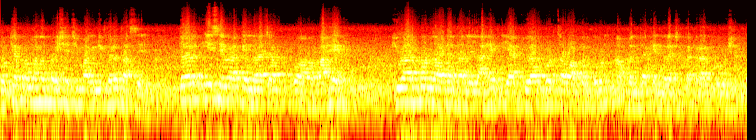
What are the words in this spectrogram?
मोठ्या प्रमाणात पैशाची मागणी करत असेल तर ई सेवा केंद्राच्या बाहेर क्यू आर कोड लावण्यात आलेला आहे. या क्यू आर कोडचा वापर करून आपण त्या केंद्राची तक्रार करू शकता.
